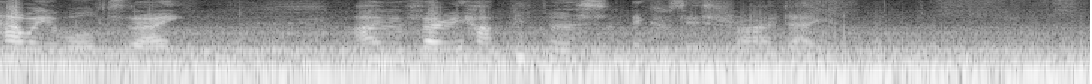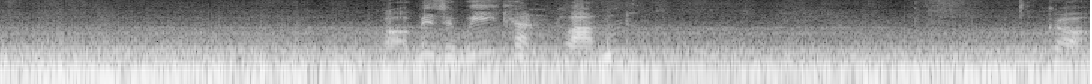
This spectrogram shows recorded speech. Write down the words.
How are you all today? I'm a very happy person because it's Friday. Got a busy weekend planned. Got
